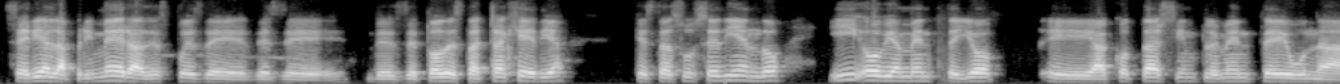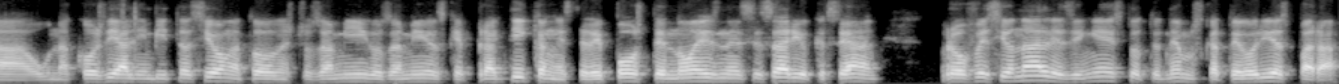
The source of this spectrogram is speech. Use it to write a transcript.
sería la primera después de desde, desde toda esta tragedia que está sucediendo y obviamente yo eh, acotar simplemente una, una, cordial invitación a todos nuestros amigos, amigas que practican este deporte. No es necesario que sean profesionales en esto. Tenemos categorías para,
